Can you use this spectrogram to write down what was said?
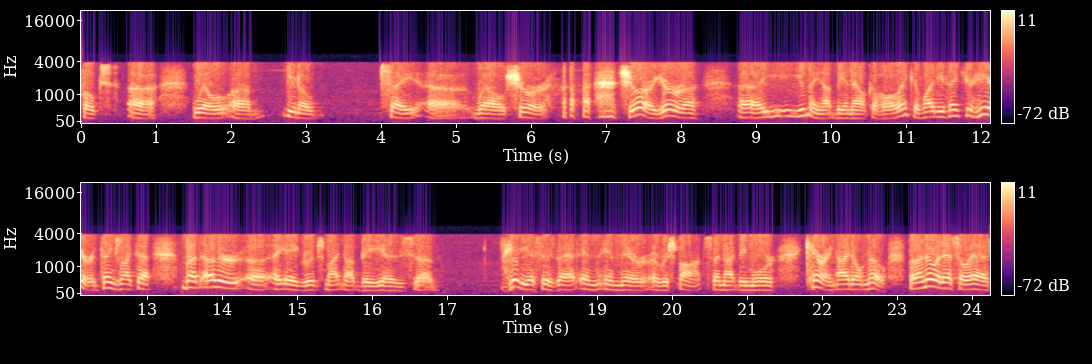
folks uh, will, um, you know, say, uh, well, sure, sure, you're. Uh, uh, you, you may not be an alcoholic. Why do you think you're here? And things like that. But other uh, AA groups might not be as uh, hideous as that in in their uh, response. They might be more caring. I don't know. But I know at SOS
